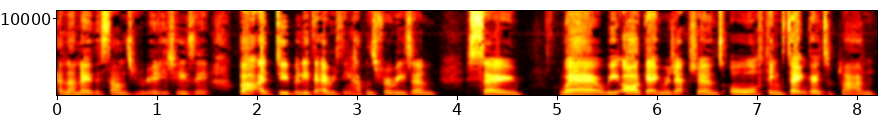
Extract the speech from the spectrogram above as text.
and I know this sounds really cheesy, but I do believe that everything happens for a reason. So where we are getting rejections or things don't go to plan,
